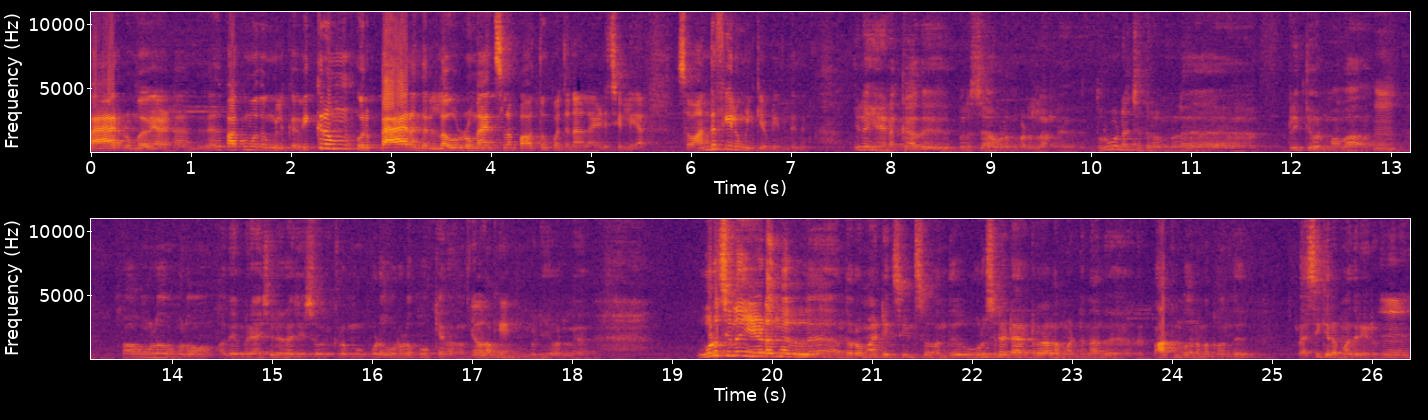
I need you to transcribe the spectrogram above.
பேர் ரொம்பவே அழகாக இருந்தது. அது பார்க்கும்போது உங்களுக்கு விக்ரம் ஒரு பேர் அந்த லவ் ரொமான்ஸ்லாம் பார்த்தும் கொஞ்ச நாள் ஆயிடுச்சு இல்லையா? ஸோ அந்த ஃபீல் உங்களுக்கு எப்படி இருந்தது? இல்லைங்க எனக்கு அது பெருசாக உடன்படலாங்க. துருவ நட்சத்திரம்ல பிரீத்தி வர்மாவா இப்போ அவங்களும் அவங்களும் அதே மாதிரி ஐஸ்வர்யா ராஜேஷ் விக்ரமும் கூட ஓரளவுக்கு ஓகே தான். படம் வெளியே வரல. ஒரு சில இடங்கள்ல அந்த ரொமான்டிக் சீன்ஸ் வந்து ஒரு சில டேரக்டரால் மட்டும்தான் அது அதை பார்க்கும்போது நமக்கு வந்து ரசிக்கிற மாதிரி இருக்கும்.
